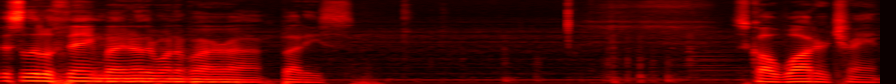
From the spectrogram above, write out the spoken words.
This little thing by another one of our uh, buddies. It's called Water Train.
